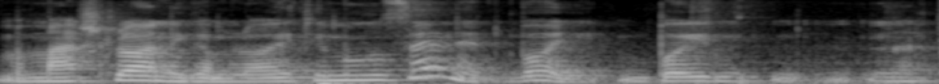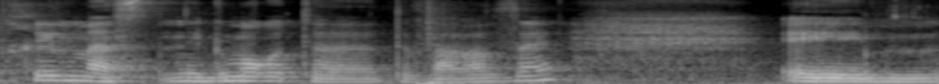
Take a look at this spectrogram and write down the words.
ממש לא, אני גם לא הייתי מאוזנת. בואי, בואי נתחיל, מה, נגמור את הדבר הזה. אמ,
